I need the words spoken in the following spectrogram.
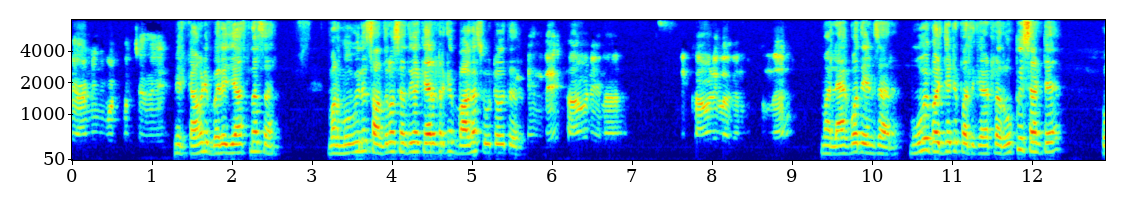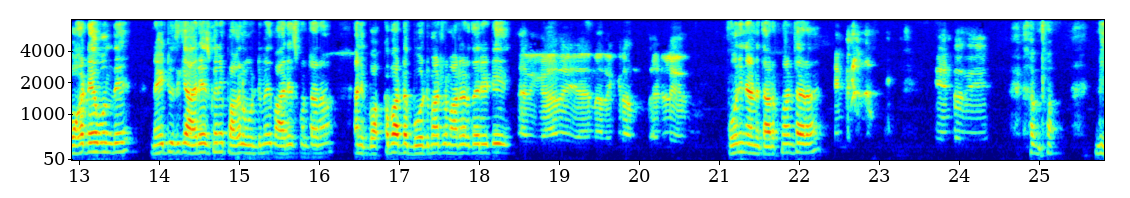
డ్యాన్ నుంచి పట్టుకొచ్చేది మీరు కామెడీ భలే చేస్తున్నారు సార్. మన మూవీలో సంతలో సంతగా క్యారెక్టర్కి బాగా సూట్ అవుతారు. మరి లేకపోతే ఏంటి సార్? మూవీ బడ్జెట్ పది కోట్ల రూపీస్ అంటే ఒకటే ఉంది. నైట్ ఉతికి ఆరేసుకొని పగలు ఒంటి మీద ఆరేసుకుంటాను అని బొక్కపడ్డ బోటు మాటలు మాట్లాడతారేటి? పోనీ నన్ను తడపమంటారా? మీ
